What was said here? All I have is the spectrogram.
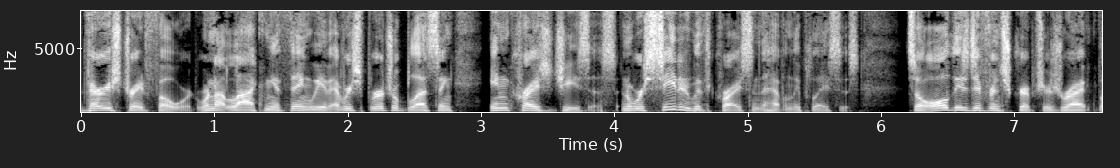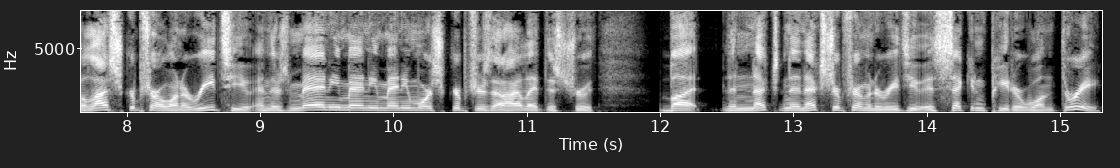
Very straightforward. We're not lacking a thing. We have every spiritual blessing in Christ Jesus, and we're seated with Christ in the heavenly places. So all these different scriptures, right? The last scripture I want to read to you, and there's many, many, many more scriptures that highlight this truth. But the next the next scripture I'm going to read to you is 2 Peter 1 3.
